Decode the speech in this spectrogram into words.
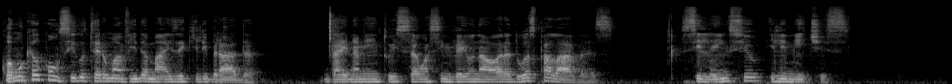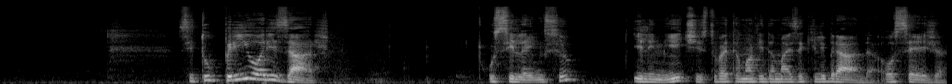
como que eu consigo ter uma vida mais equilibrada? Daí na minha intuição assim veio na hora duas palavras: silêncio e limites. Se tu priorizar o silêncio e limites, tu vai ter uma vida mais equilibrada. Ou seja,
